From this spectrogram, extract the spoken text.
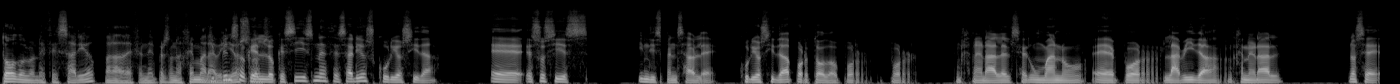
todo lo necesario para defender personajes yo maravillosos. pienso que lo que sí es necesario es curiosidad. Eh, eso sí es indispensable. Curiosidad por todo, por, por en general el ser humano, eh, por la vida en general. No sé,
